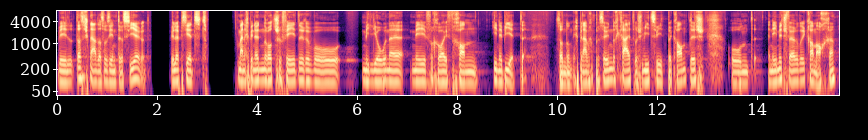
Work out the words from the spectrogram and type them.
weil das ist genau das, was sie interessiert. Weil ob sie jetzt, ich meine, ich bin nicht ein Roger Federer, der Millionen mehr Verkäufe kann ihnen bieten. Sondern ich bin einfach eine Persönlichkeit, die schweizweit bekannt ist und eine Imageförderung kann machen kann.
